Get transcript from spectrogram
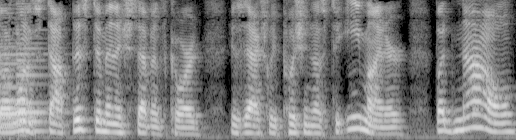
I want to stop. This diminished seventh chord is actually pushing us to E minor, but now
